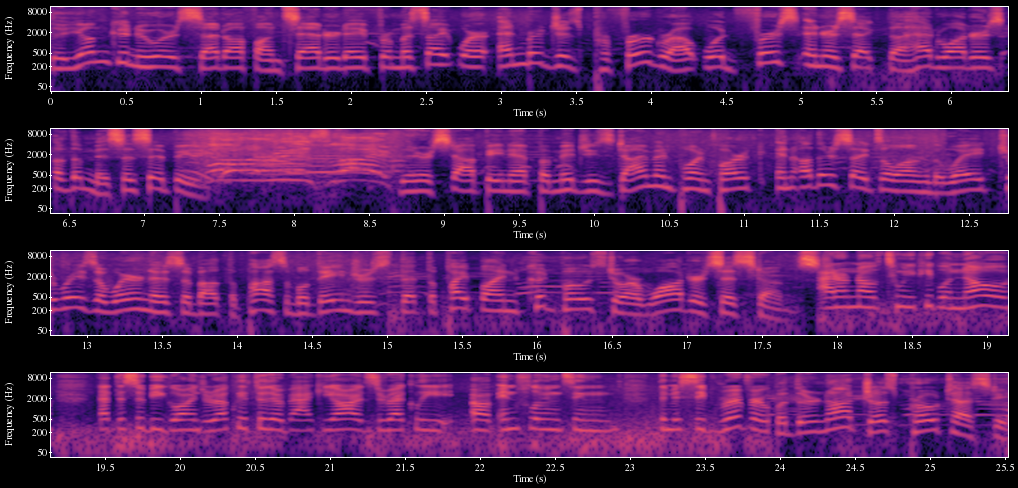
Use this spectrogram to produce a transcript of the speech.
The young canoers set off on Saturday from a site where Enbridge's preferred route would first intersect the headwaters of the Mississippi. They're stopping at Bemidji's Diamond Point Park and other sites along the way to raise awareness about the possible dangers that the pipeline could pose to our water systems. I don't know if too many people know that this would be going directly through their backyards, directly um, influencing the Mississippi River. But they're not just protesting.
